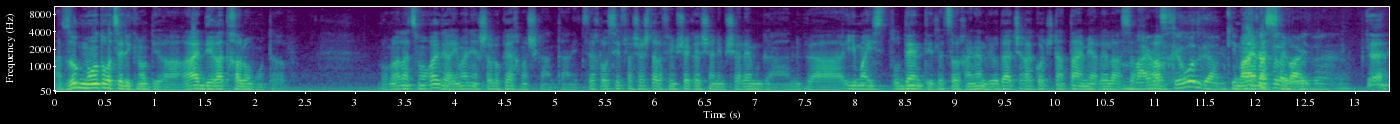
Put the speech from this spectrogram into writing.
הזוג מאוד רוצה לקנות דירה, ראה את דירת חלומותיו. הוא אומר לעצמו, רגע, אם אני עכשיו לוקח משכנתה, אני צריך להוסיף לה 6,000 שקל שאני משלם גן, והאימא היא סטודנטית לצורך העניין, ויודעת שרק עוד שנתיים יעלה לה השכר. מה עם השכירות גם? כי מה עם השכירות? כן.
